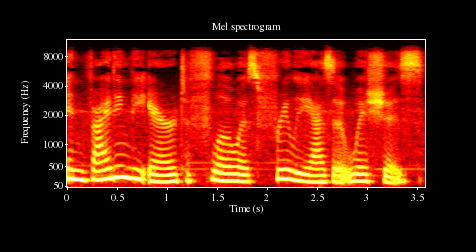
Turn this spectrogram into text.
Inviting the air to flow as freely as it wishes.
